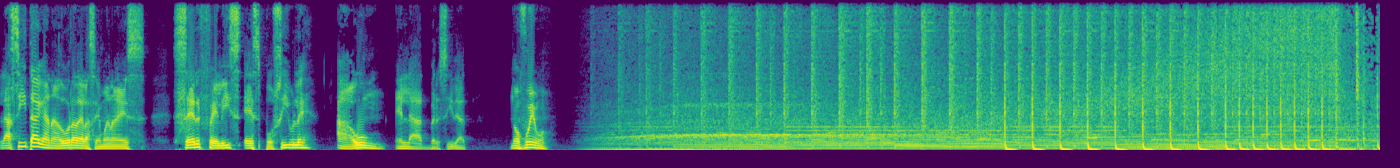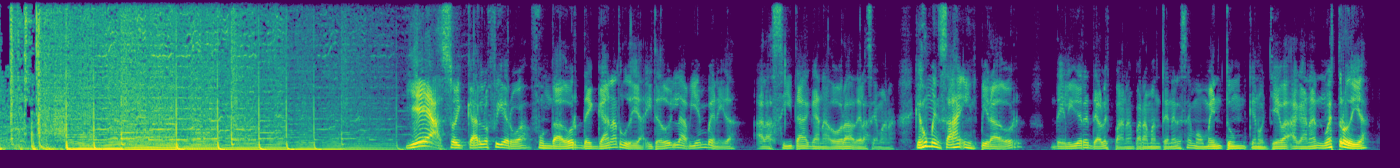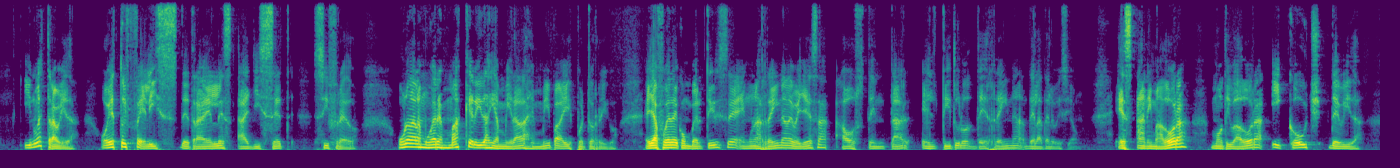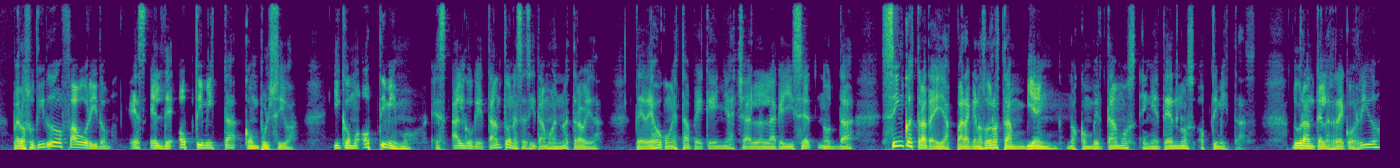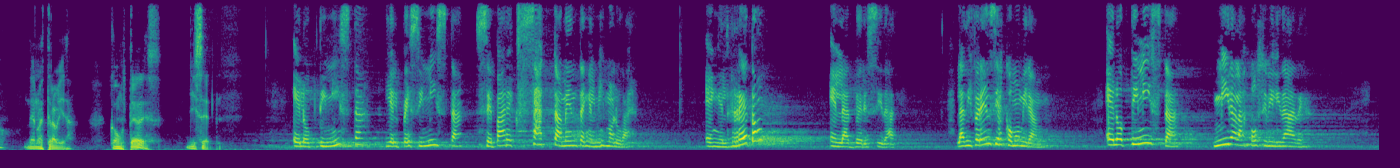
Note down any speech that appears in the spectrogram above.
La cita ganadora de la semana es Ser feliz es posible aún en la adversidad. Nos fuimos. Yeah, soy Carlos Figueroa, fundador de Gana tu Día y te doy la bienvenida a la cita ganadora de la semana, que es un mensaje inspirador de líderes de habla hispana para mantener ese momentum que nos lleva a ganar nuestro día y nuestra vida. Hoy estoy feliz de traerles a Gisette Cifredo, una de las mujeres más queridas y admiradas en mi país, Puerto Rico. Ella fue de convertirse en una reina de belleza a ostentar el título de reina de la televisión. Es animadora, motivadora y coach de vida, pero su título favorito es el de optimista compulsiva. Y como optimismo es algo que tanto necesitamos en nuestra vida, te dejo con esta pequeña charla en la que Gisette nos da cinco estrategias para que nosotros también nos convirtamos en eternos optimistas durante el recorrido de nuestra vida. Con ustedes, Gisette. El optimista y el pesimista se para exactamente en el mismo lugar. En el reto, en la adversidad. La diferencia es cómo miramos. El optimista mira las posibilidades.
